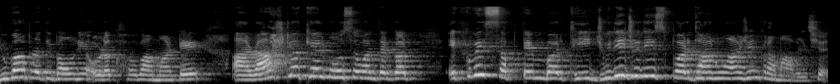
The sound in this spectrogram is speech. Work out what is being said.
યુવા પ્રતિભાઓને ઓળખવા માટે આ રાષ્ટ્રીય ખેલ મહોત્સવ અંતર્ગત એકવીસ સપ્ટેમ્બરથી જુદી જુદી સ્પર્ધાનું આયોજન કરવામાં આવેલ છે.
